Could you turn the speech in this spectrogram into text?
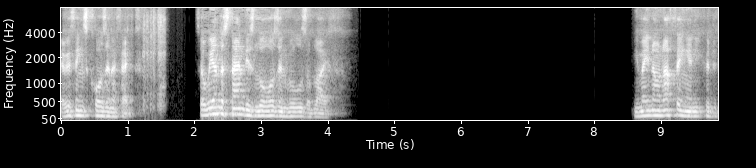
Everything's cause and effect. So we understand these laws and rules of life. You may know nothing and you could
